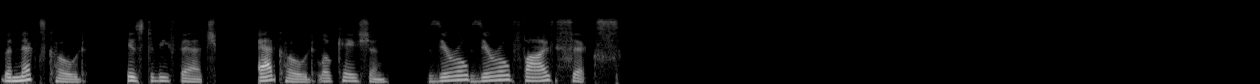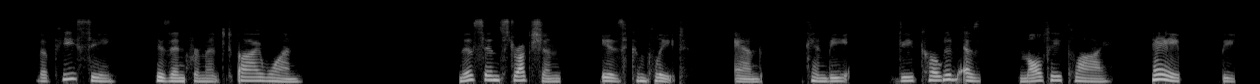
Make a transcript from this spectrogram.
The next code is to be fetched at code location 0056. The PC is incremented by 1. This instruction is complete and can be decoded as multiply A, B.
